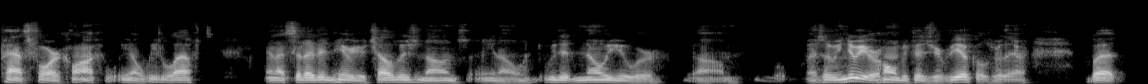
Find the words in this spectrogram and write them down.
past four o'clock, you know, we left. And I said, I didn't hear your television on. You know, we didn't know you were. Um, I said, we knew you were home because your vehicles were there, but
